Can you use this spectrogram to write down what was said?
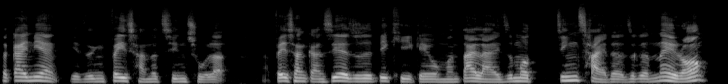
的概念已经非常的清楚了。非常感谢就是 Dicky 给我们带来这么精彩的这个内容。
